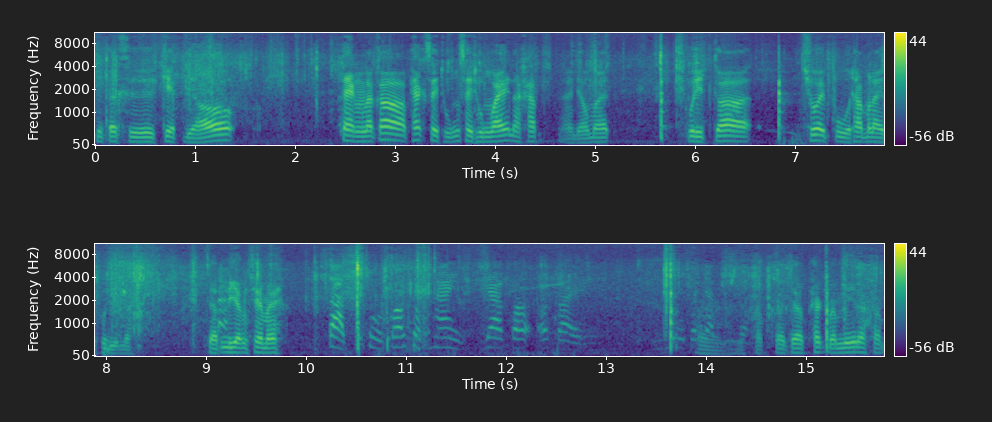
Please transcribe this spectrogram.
นี่ก็คือเก็บเดี๋ยวแต่งแล้วก็แพ็คใส่ถุงใส่ถุงไว้นะครับอ่าเดี๋ยวมาผู้ดิตก็ช่วยปู่ทำอะไรผู้ดิตนะจัดเรียงใช่ไหมตัดสูตรก็ส่งให้ยาก็เอาใส่สูตรก็อ่าจัดเรียงนะครับก็จะแพ็คแบบนี้นะครับ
